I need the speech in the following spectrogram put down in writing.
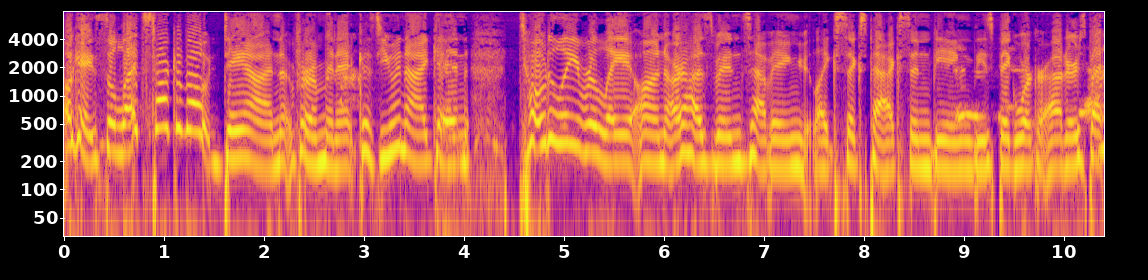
Okay, so let's talk about Dan for a minute because you and I can totally relate on our husbands having like six packs and being these big worker outers, but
